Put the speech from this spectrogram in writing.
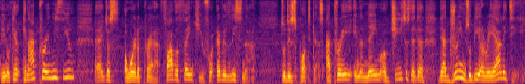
You know, can, can I pray with you? Uh, just a word of prayer. Father, thank you for every listener to this podcast. I pray in the name of Jesus that the, their dreams will be a reality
